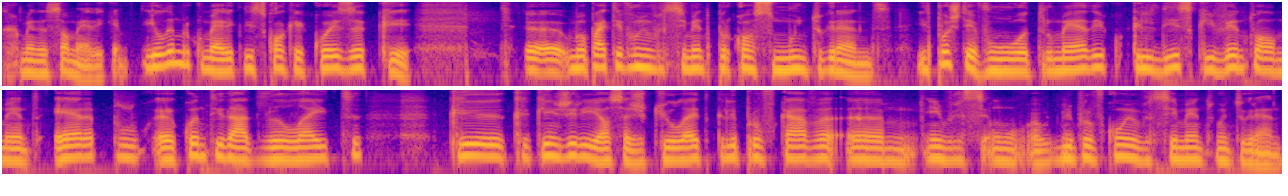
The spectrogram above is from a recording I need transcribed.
recomendação médica. E eu lembro que o médico disse qualquer coisa que Uh, o meu pai teve um envelhecimento precoce muito grande e depois teve um outro médico que lhe disse que eventualmente era a quantidade de leite que, que, que, ingeria, ou seja, que o leite que lhe provocava um, um, lhe provocou um envelhecimento muito grande.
